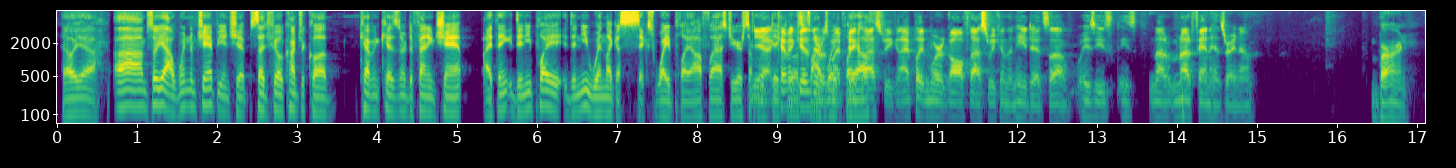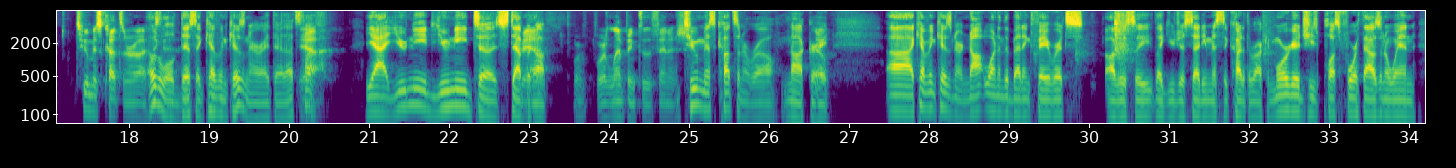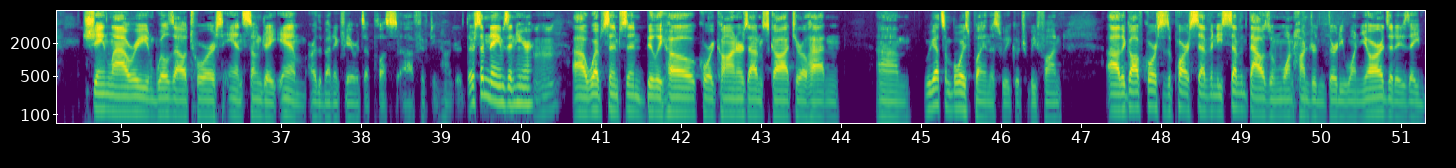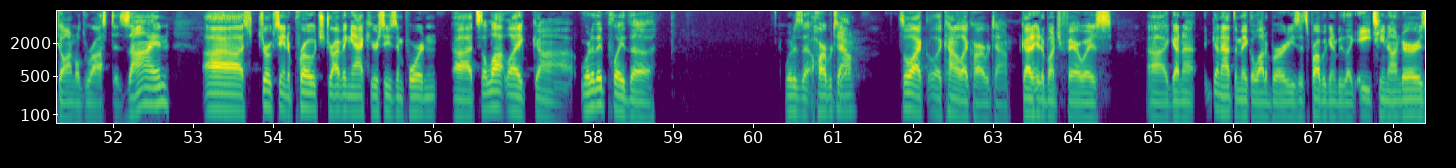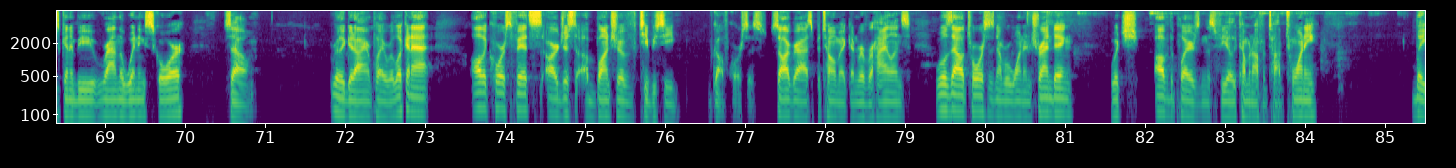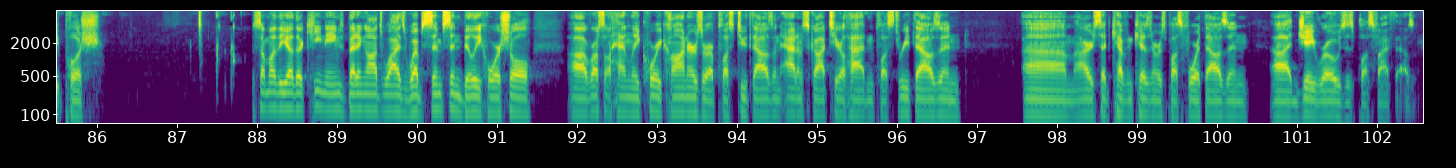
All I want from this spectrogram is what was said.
Hell yeah. Um, so yeah, Wyndham Championship, Sedgefield Country Club, Kevin Kisner defending champ. I think didn't he play didn't he win like a six way playoff last year? Something Yeah, Kevin ridiculous. Kisner was my pick playoff? last week, and I played more golf last weekend than he did. So he's he's he's not I'm not a fan of his right now. Burn. Two missed cuts in a row. I That was a little diss at Kevin Kisner right there. That's Yeah, tough. Yeah, you need you need to step it up. We're, we're limping to the finish. Two missed cuts in a row. Not great. Uh, Kevin Kisner, not one of the betting favorites. Obviously, like you just said, he missed the cut at the Rocket Mortgage. He's plus 4,000 to win. Shane Lowry and Will Zalatoris and Sungjae Im are the betting favorites at plus uh, 1,500. There's some names in here. Mhm. Uh, Webb Simpson, Billy Ho, Corey Conners, Adam Scott, Tyrrell Hatton. Um, we got some boys playing this week, which will be fun. Uh, the golf course is a par 70, 7,131 yards. It is a Donald Ross design. Uh, strokes and approach, driving accuracy is important. Uh, it's a lot like uh, where do they play the? What is that? Harbortown. It's a lot like kind of like Harbortown. Got to hit a bunch of fairways. Uh, gonna gonna have to make a lot of birdies. It's probably gonna be like 18 under is gonna be around the winning score. So really good iron play we're looking at. All the course fits are just a bunch of TPC golf courses: Sawgrass, Potomac, and River Highlands. Will Zalatoris is number one in trending, which of the players in this field coming off a top 20. Late push. Some of the other key names betting odds wise Webb Simpson, Billy Horschel, uh, Russell Henley, Corey Conners are at plus 2,000. Adam Scott, Tyrrell Hatton plus 3,000. Um, I already said Kevin Kisner was plus 4,000. Uh, Jay Rose is plus 5,000.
